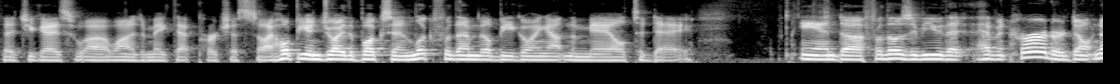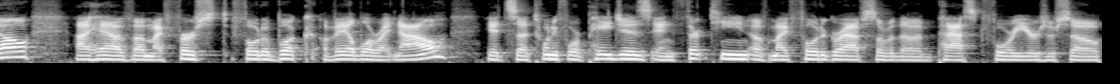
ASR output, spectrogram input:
that you guys uh, wanted to make that purchase. So I hope you enjoy the books and look for them. They'll be going out in the mail today. And uh, for those of you that haven't heard or don't know, I have uh, my first photo book available right now. It's uh, 24 pages and 13 of my photographs over the past four years or so,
